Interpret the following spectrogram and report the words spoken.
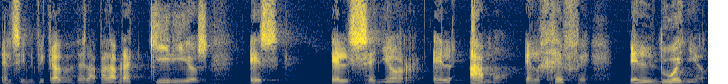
el significado de la palabra Kyrios es el Señor, el amo, el jefe, el dueño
